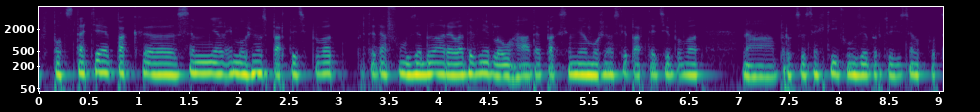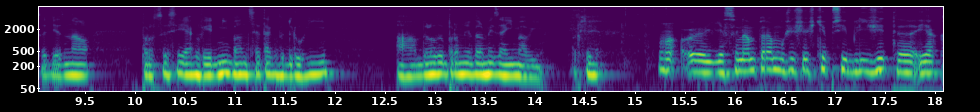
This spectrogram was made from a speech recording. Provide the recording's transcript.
v podstatě pak eh, jsem měl i možnost participovat, protože ta fúze byla relativně dlouhá, tak pak jsem měl možnost i participovat na procesech té fúze, protože jsem v podstatě znal procesy jak v jedné bance, tak v druhé. A bylo to pro mě velmi zajímavé. Protože... No, jestli nám teda můžeš ještě přiblížit, jak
